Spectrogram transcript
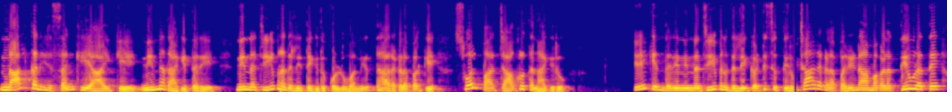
ನಾಲ್ಕನೆಯ ಸಂಖ್ಯೆಯ ಆಯ್ಕೆ ನಿನ್ನದಾಗಿದ್ದರೆ ನಿನ್ನ ಜೀವನದಲ್ಲಿ ತೆಗೆದುಕೊಳ್ಳುವ ನಿರ್ಧಾರಗಳ ಬಗ್ಗೆ ಸ್ವಲ್ಪ ಜಾಗೃತನಾಗಿರು. ಏಕೆಂದರೆ ನಿನ್ನ ಜೀವನದಲ್ಲಿ ಘಟಿಸುತ್ತಿರುವ ವಿಚಾರಗಳ ಪರಿಣಾಮಗಳ ತೀವ್ರತೆ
